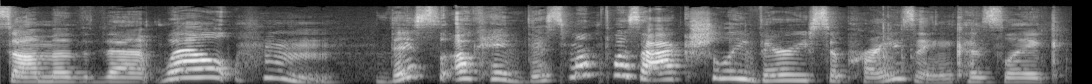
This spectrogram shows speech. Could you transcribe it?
some of them well hmm this okay this month was actually very surprising because like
